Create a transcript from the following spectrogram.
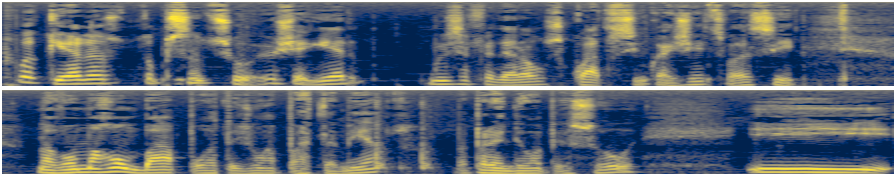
Porque eu estou precisando do senhor. Eu cheguei, era Polícia Federal, uns 4, 5 agentes, falaram assim, nós vamos arrombar a porta de um apartamento para prender uma pessoa e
